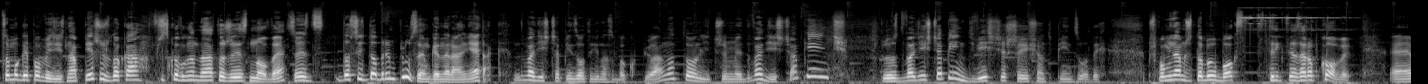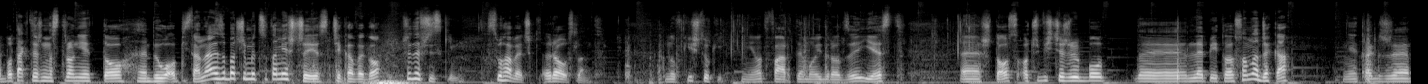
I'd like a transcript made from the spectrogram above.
co mogę powiedzieć? Na pierwszy rzut oka wszystko wygląda na to, że jest nowe, co jest dosyć dobrym plusem generalnie. Tak, 25 zł jedna osoba kupiła, no to liczymy 25 plus 25, 265 zł. Przypominam, że to był box stricte zarobkowy, e, bo tak też na stronie to było opisane, ale zobaczymy, co tam jeszcze jest ciekawego. Przede wszystkim słuchaweczki Roseland. Nówki sztuki, nieotwarte, moi drodzy, jest e, sztos. Oczywiście, żeby było lepiej, to są na Jacka, nie? Także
